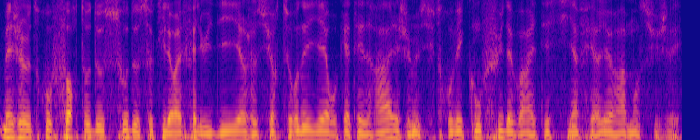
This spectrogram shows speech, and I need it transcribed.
Mais je le trouve fort au-dessous de ce qu'il aurait fallu dire. Je suis retourné hier aux cathédrales et je me suis trouvé confus d'avoir été si inférieur à mon sujet.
